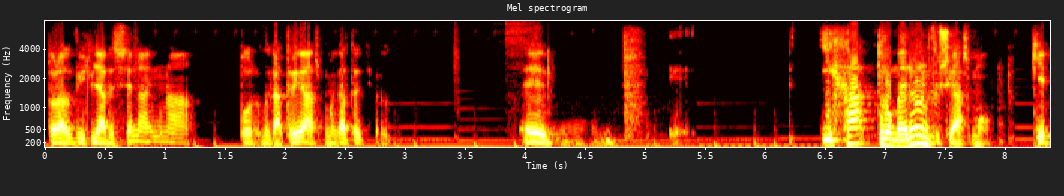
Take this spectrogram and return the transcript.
Τώρα το 2001 ήμουνα 13, ας πούμε, κάτι τέτοιο. Ε, είχα τρομερό ενθουσιασμό. Και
